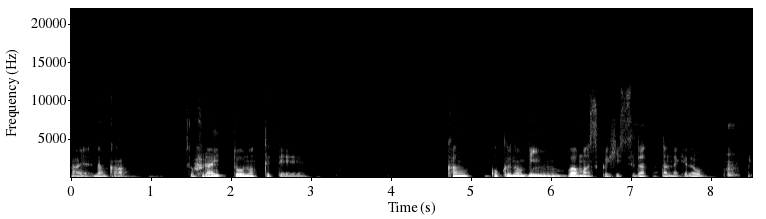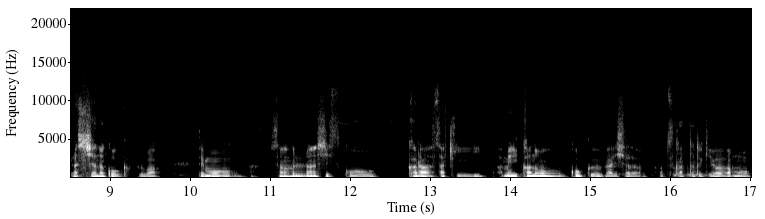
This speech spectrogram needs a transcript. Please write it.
なんか、そうフライト乗ってて、韓国の便はマスク必須だったんだけどうん、アシアナ航空は。でも、サンフランシスコから先、アメリカの航空会社を使ったときは、もう、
